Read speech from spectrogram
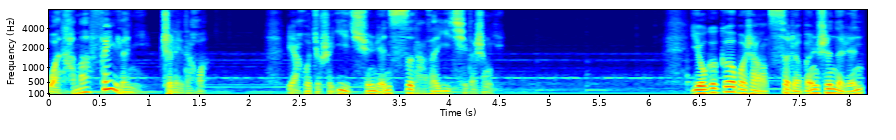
我他妈废了你”之类的话，然后就是一群人厮打在一起的声音。有个胳膊上刺着纹身的人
